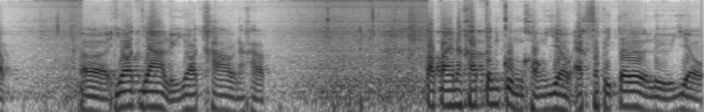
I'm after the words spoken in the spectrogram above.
กับออยอดหญ้าหรือยอดข้าวนะครับ ต่อไปนะครับเป็นกลุ่มของเหยี่ยวแอ็กซิพิเตอร์หรือเหยี่ยว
